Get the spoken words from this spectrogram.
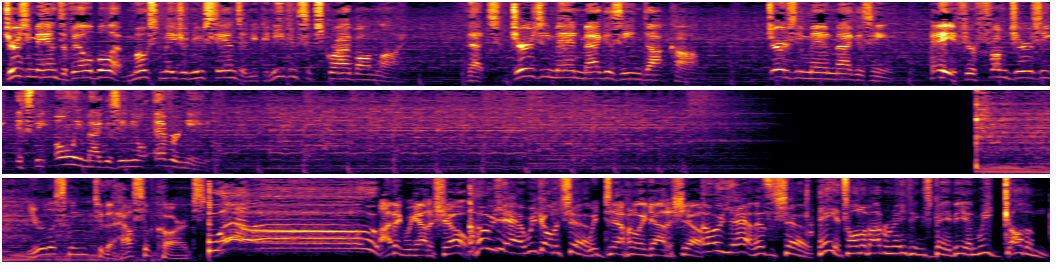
Jersey Man's available at most major newsstands, and you can even subscribe online. That's jerseymanmagazine.com. Jersey Man Magazine. Hey, if you're from Jersey, it's the only magazine you'll ever need. You're listening to the House of Cards. Whoa! I think we got a show. Oh, yeah, we got a show. We definitely got a show. Oh, yeah, there's a show. Hey, it's all about ratings, baby, and we got them.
